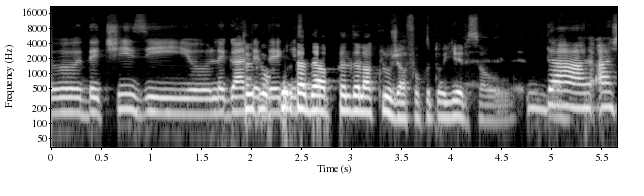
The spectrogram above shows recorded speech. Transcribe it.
uh, decizii legate Cred de. Curtea de apel de la Cluj a făcut-o ieri sau. Da, aș,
